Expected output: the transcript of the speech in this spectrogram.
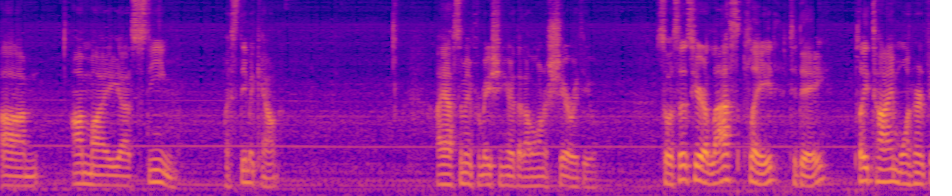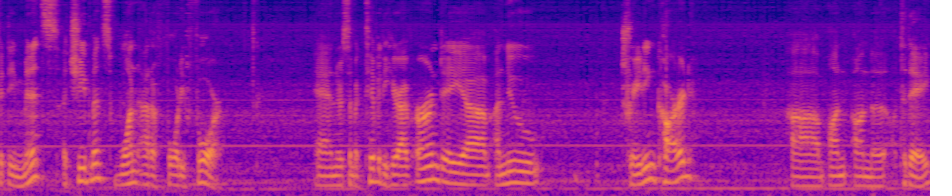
um, on my uh, Steam my Steam account. I have some information here that I want to share with you. So it says here last played today, playtime 150 minutes, achievements 1 out of 44. And there's some activity here. I've earned a, um, a new trading card um, on on the today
